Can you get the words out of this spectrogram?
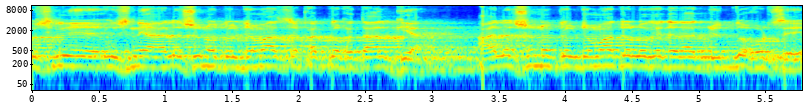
اس لیے اس نے اہل سنت الجماعت سے قتل و قتال کیا آل سنت الجماعت لوگ جرا جد و سے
